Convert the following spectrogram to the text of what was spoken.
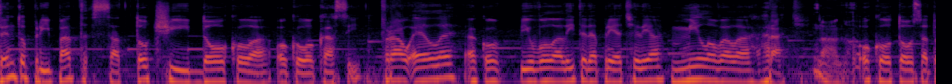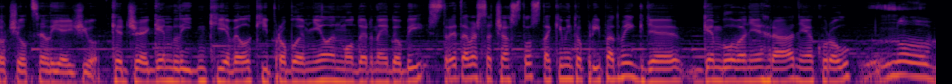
Tento prípad sa točí dookola okolo kasín. Frau Elle, ako ju volali teda priatelia, milovala hrať. Áno. Okolo toho sa točil celý jej život. Keďže gambling je veľký problém nielen modernej doby, stretávaš sa často s takýmito prípadmi, kde gamblovanie hrá nejakú rolu? No,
